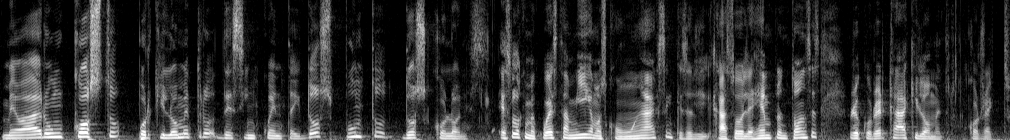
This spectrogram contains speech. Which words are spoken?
me va a dar un costo por kilómetro de 52.2 colones. Eso es lo que me cuesta a mí, digamos, con un Accent, que es el caso del ejemplo entonces, recorrer cada kilómetro. Correcto.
